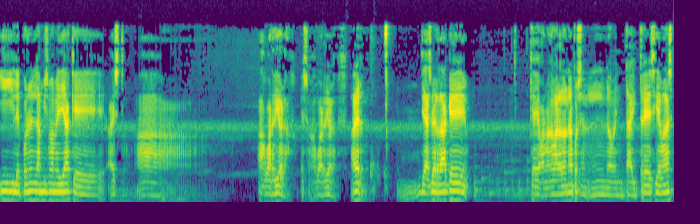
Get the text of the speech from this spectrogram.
Y le ponen la misma media que a esto, a, a Guardiola. Eso, a Guardiola. A ver, ya es verdad que, que Armando Maradona, pues en el 93 y demás,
